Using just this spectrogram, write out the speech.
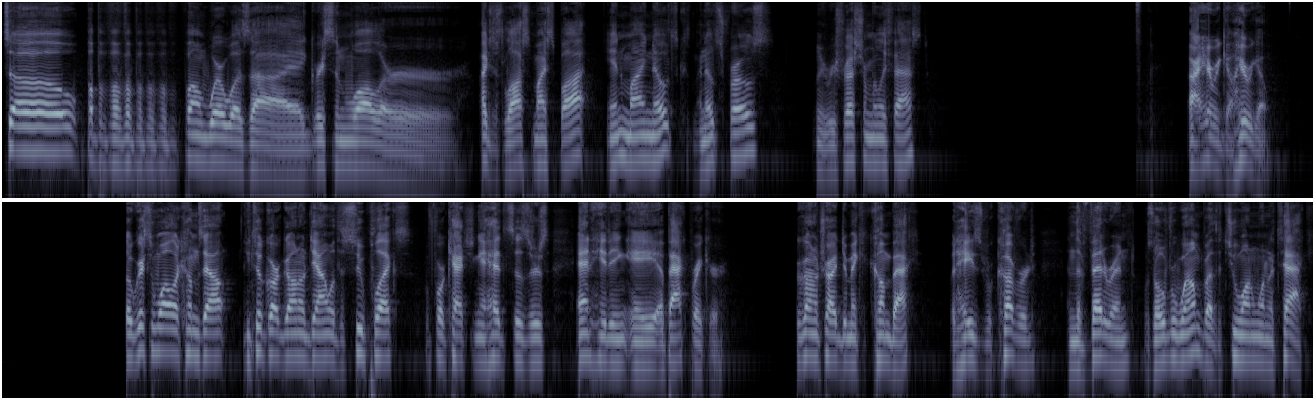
So, where was I? Grayson Waller. I just lost my spot in my notes because my notes froze. Let me refresh them really fast. All right, here we go. Here we go. So Grayson Waller comes out. He took Gargano down with a suplex before catching a head scissors and hitting a, a backbreaker. Gargano tried to make a comeback, but Hayes recovered, and the veteran was overwhelmed by the two on one attack.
